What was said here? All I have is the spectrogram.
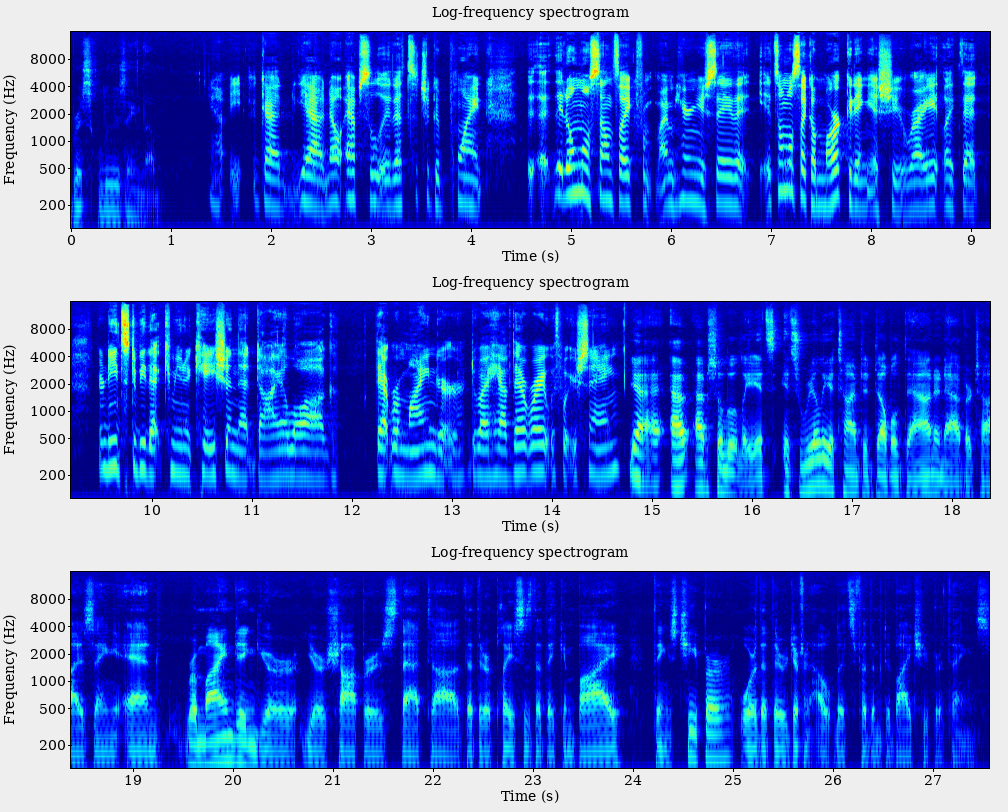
risk losing them. Yeah, God, yeah, no, absolutely. That's such a good point. It almost sounds like from I'm hearing you say that it's almost like a marketing issue, right? Like that there needs to be that communication, that dialogue, that reminder. Do I have that right with what you're saying? Yeah, a- absolutely. It's it's really a time to double down in advertising and reminding your your shoppers that uh, that there are places that they can buy things cheaper, or that there are different outlets for them to buy cheaper things.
